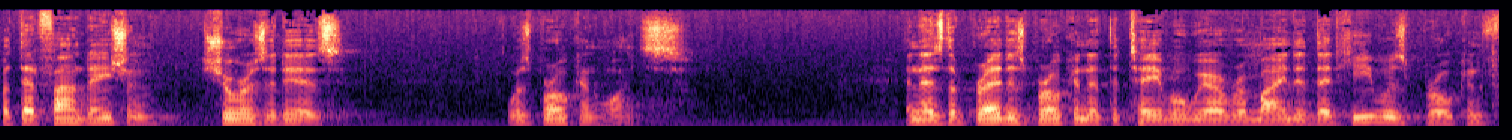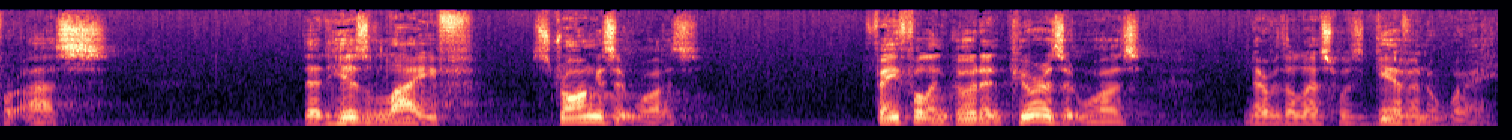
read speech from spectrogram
but that foundation, sure as it is, was broken once. And as the bread is broken at the table, we are reminded that He was broken for us. That His life, strong as it was, faithful and good and pure as it was, nevertheless was given away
